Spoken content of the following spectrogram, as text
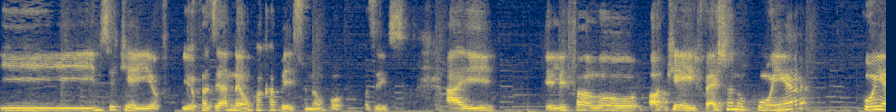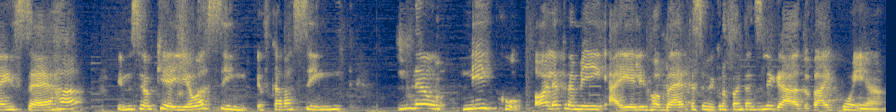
e não sei o que. E eu, eu fazia não com a cabeça, não vou fazer isso. Aí ele falou, ok, fecha no Cunha, Cunha encerra e não sei o que. E eu assim, eu ficava assim, não, Nico, olha para mim. Aí ele, Roberta, seu microfone tá desligado, vai Cunha.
